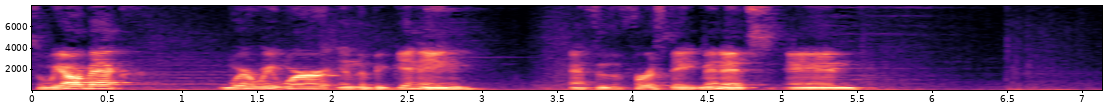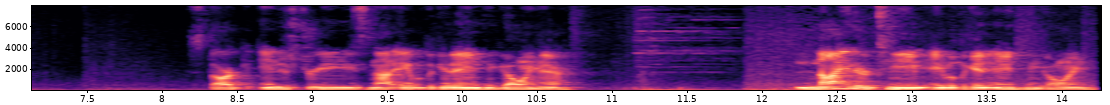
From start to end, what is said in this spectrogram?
So we are back where we were in the beginning after the first eight minutes and Stark Industries not able to get anything going there. Neither team able to get anything going.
